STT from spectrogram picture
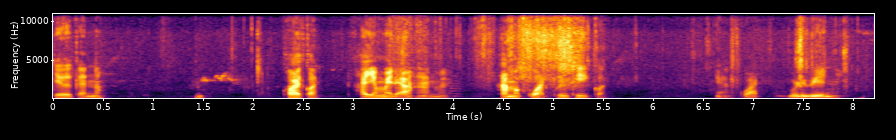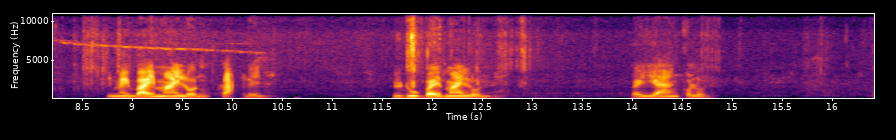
เจอกันเนาะคอยก่อนข้ายังไม่ได้อาหารมาข้ามากวาดพื้นที่ก่อน เนี่ยกวาดบริเวณเห็นไหมใบไม้หล่นพระเลยนะดูดูใบไม้หล่น ใบยางก็หล่น ใบ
